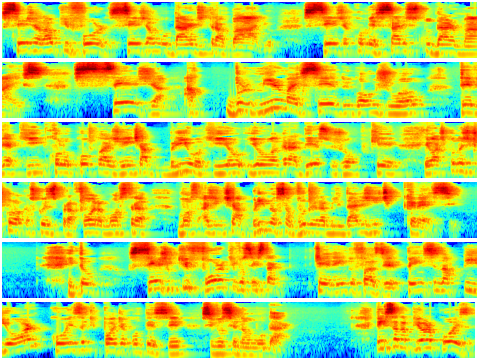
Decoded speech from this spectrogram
Seja lá o que for, seja mudar de trabalho, seja começar a estudar mais, seja a dormir mais cedo, igual o João teve aqui, colocou com a gente, abriu aqui. E eu, eu agradeço, João, porque eu acho que quando a gente coloca as coisas para fora, mostra, mostra a gente abrir nossa vulnerabilidade, a gente cresce. Então, seja o que for que você está querendo fazer, pense na pior coisa que pode acontecer se você não mudar. Pensa na pior coisa.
